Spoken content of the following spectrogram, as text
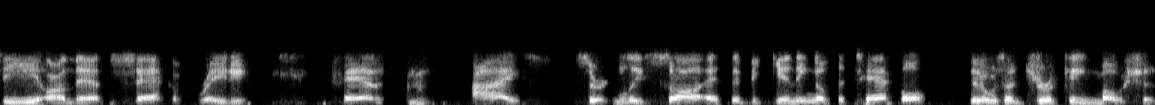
see on that sack of Brady? And I certainly saw at the beginning of the tackle there was a jerking motion.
